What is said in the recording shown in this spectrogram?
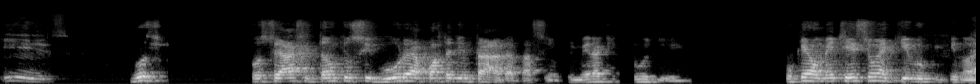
Isso. Você, você acha, então, que o seguro é a porta de entrada, assim, primeira atitude porque realmente esse é um equívoco que nós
